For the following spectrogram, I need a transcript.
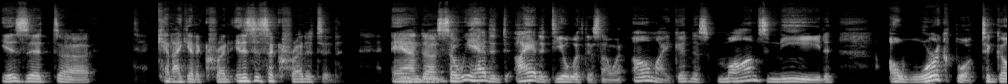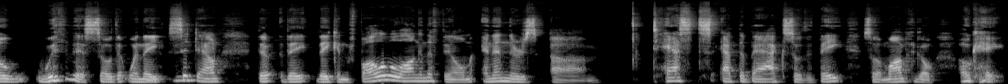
is it uh, can I get a credit? Is this accredited? And uh, mm-hmm. uh, so we had to, I had to deal with this. I went, oh my goodness, moms need a workbook to go with this so that when they mm-hmm. sit down, they, they, they can follow along in the film. And then there's um, tests at the back so that they, so a mom can go, okay,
